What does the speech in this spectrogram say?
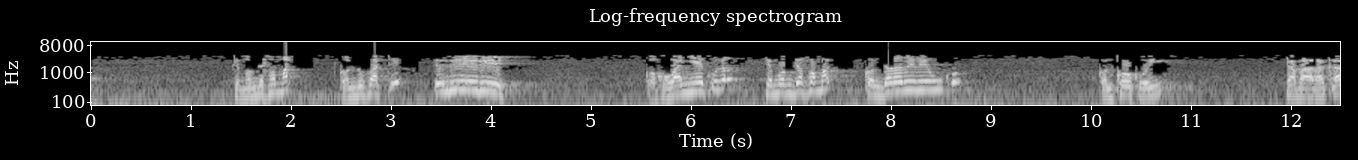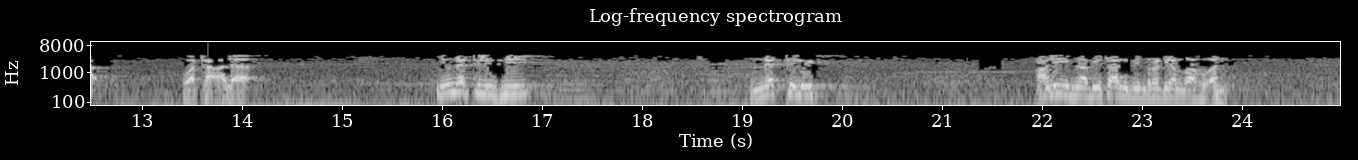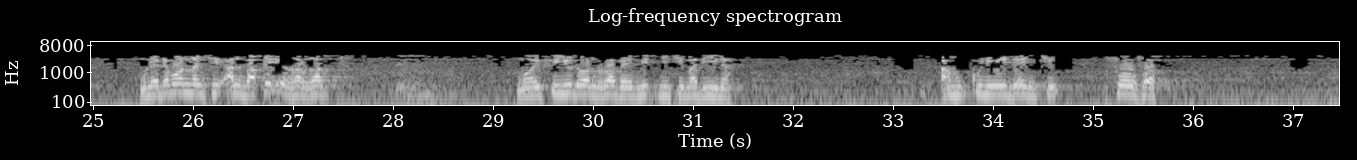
te moom dafa mat kon du fàtte réeree kooku wàññeeku na te moom dafa mag kon dara réewu ko kon kookoy tabaraka wa taala ñu nettali fii nettali ali ibn abi talibin radiallahu anhu mu ne demoon nañ ci albaqi xarxat mooy fi ñu doon robe nit ñi ci madina am ku ñuy denc foofa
